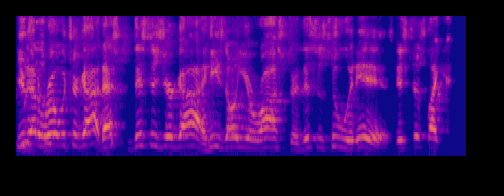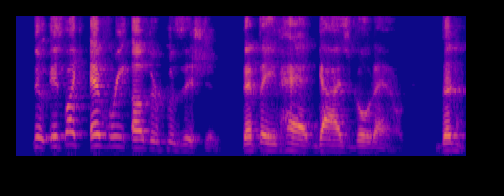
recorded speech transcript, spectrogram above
You got to roll with your guy. That's this is your guy. He's on your roster. This is who it is. It's just like it's like every other position that they've had guys go down. The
